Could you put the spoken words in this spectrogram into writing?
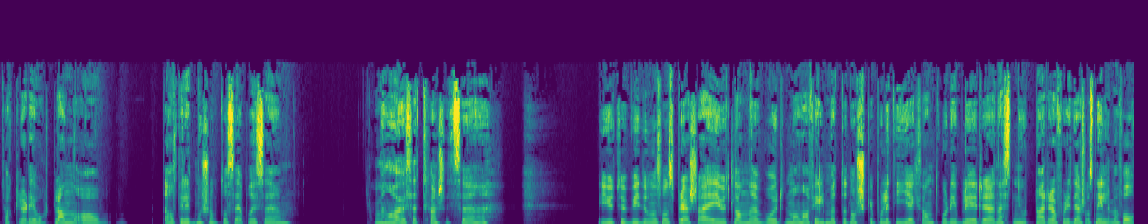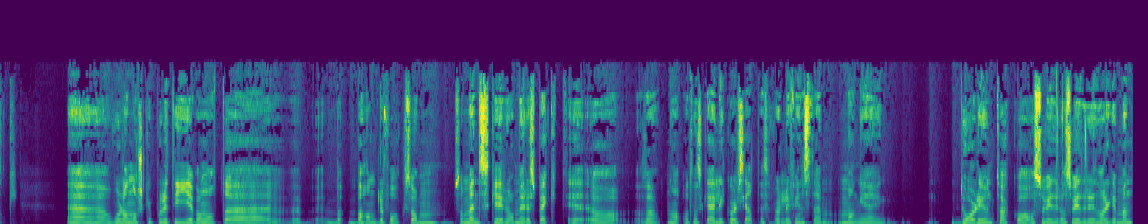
takler det i vårt land, og det er alltid litt morsomt å se på disse Man har jo sett kanskje disse YouTube-videoene som sprer seg i utlandet, hvor man har filmet det norske politiet, ikke sant? hvor de blir eh, nesten gjort narr av fordi de er så snille med folk. Eh, og hvordan norske politiet på en måte eh, behandler folk som, som mennesker og med respekt. Og, altså, nå, og nå skal jeg likevel si at det selvfølgelig finnes det mange dårlige unntak og osv. osv. i Norge, men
